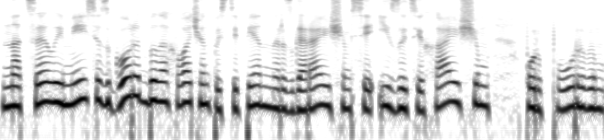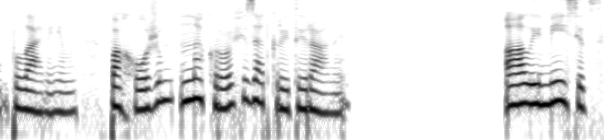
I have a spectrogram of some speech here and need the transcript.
на целый месяц город был охвачен постепенно разгорающимся и затихающим пурпуровым пламенем, похожим на кровь из открытой раны. Алый месяц,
